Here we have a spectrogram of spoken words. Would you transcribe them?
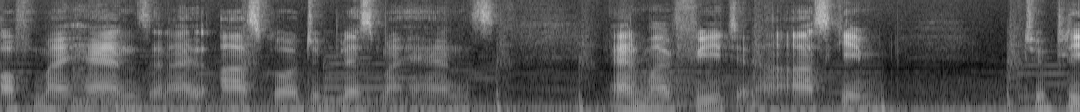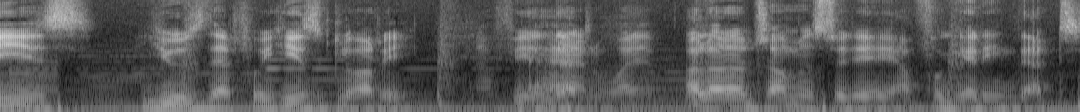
of my hands and I ask God to bless my hands and my feet and I ask Him to please use that for His glory. Feel and that a lot of drummers today are forgetting that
